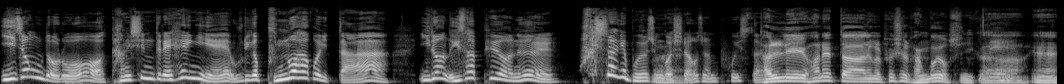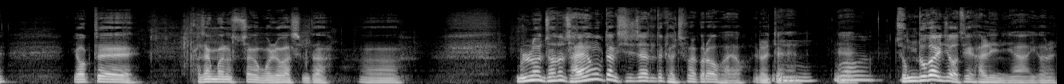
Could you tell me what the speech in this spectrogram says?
이 정도로 당신들의 행위에 우리가 분노하고 있다. 이런 의사 표현을 확실하게 보여준 것이라고 저는 보고 있어요. 네. 달리 화냈다는 걸 표시할 방법이 없으니까. 네. 예. 역대 가장 많은 숫자가 몰려갔습니다. 어, 물론 저는 자유한국당 지지자들도 결집할 거라고 봐요. 이럴 때는. 음, 뭐. 예. 중도가 이제 어떻게 갈리느냐 이걸.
